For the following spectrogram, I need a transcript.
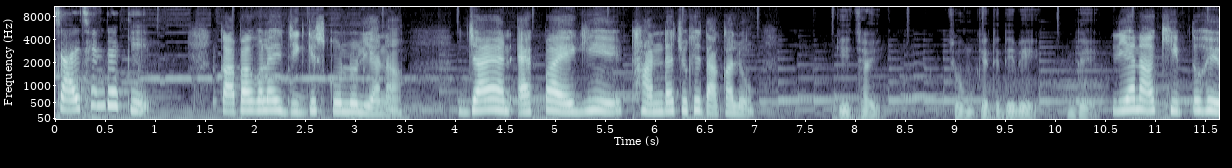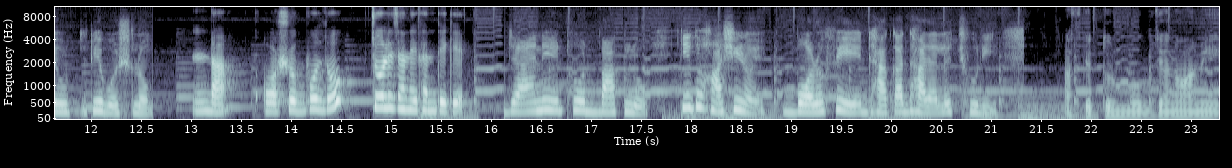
চাইছেনটা কি? কাপা গলায় জিজ্ঞেস করল লিয়ানা। জায়ান এক পা এগিয়ে ঠান্ডা চোখে তাকালো। কি চাই? চুমু খেতে দিবি? দে। লিয়ানা ক্ষিপ্ত হয়ে উঠে বসল। না অসভ্য লোক চলে যান এখান থেকে। জায়ানের ঠোঁট বাঁকলো কিন্তু হাসি নয় বরফে ঢাকা ধারালো ছুরি। আজকে তোর মুখ যেন আমি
